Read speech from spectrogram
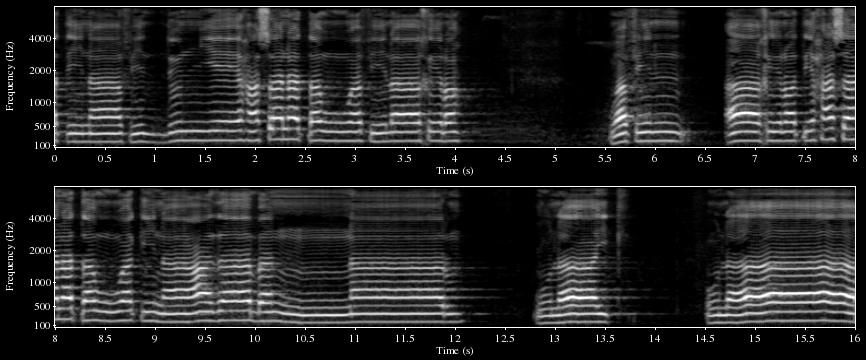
آتنا في الدنيا حسنة وفي الآخرة وفي الآخرة حسنة وقنا عذاب النار. أولئك أولئك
